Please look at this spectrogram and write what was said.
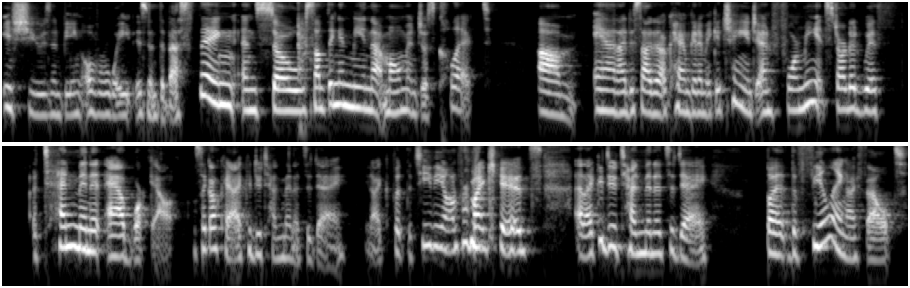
issues, and being overweight isn't the best thing. And so something in me in that moment just clicked. Um, and I decided, okay, I'm going to make a change. And for me, it started with a 10 minute ab workout. I was like, okay, I could do 10 minutes a day. You know, I could put the TV on for my kids and I could do 10 minutes a day. But the feeling I felt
